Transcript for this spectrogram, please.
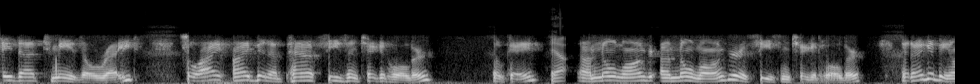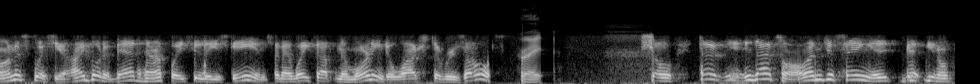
say that to me, though, right? So I I've been a past season ticket holder. Okay. Yeah. I'm no longer I'm no longer a season ticket holder, and I can be honest with you. I go to bed halfway through these games, and I wake up in the morning to watch the results. Right. So that, that's all. I'm just saying it. You know,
